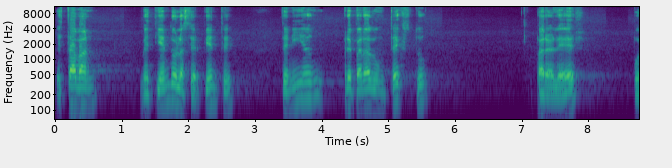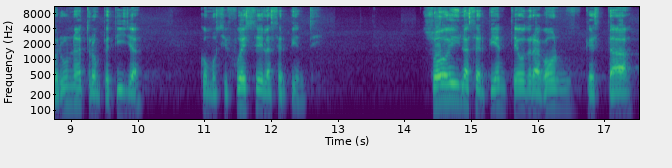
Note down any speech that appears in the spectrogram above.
Estaban metiendo la serpiente, tenían preparado un texto para leer por una trompetilla como si fuese la serpiente. Soy la serpiente o dragón que está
